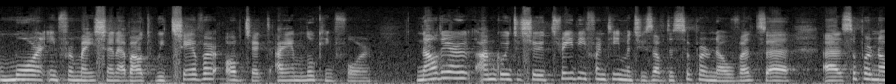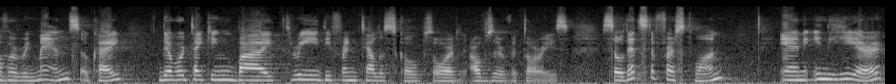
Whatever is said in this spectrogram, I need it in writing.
more information about whichever object I am looking for. Now there, I'm going to show you three different images of the supernova, uh, uh, supernova remains, okay? They were taken by three different telescopes or observatories. So that's the first one. And in here,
